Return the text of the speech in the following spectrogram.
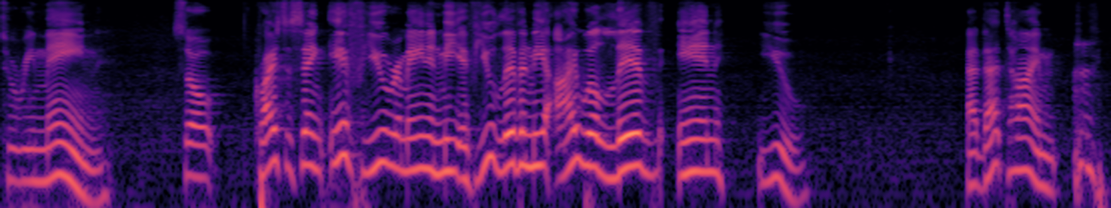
to remain. So Christ is saying, if you remain in me, if you live in me, I will live in you. At that time,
